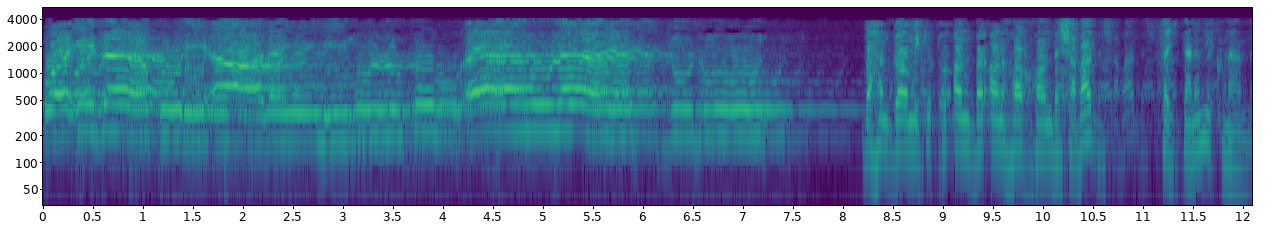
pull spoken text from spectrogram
وإذا قرئ هنگامی که قرآن بر آنها خوانده شود سجده نمی کنند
